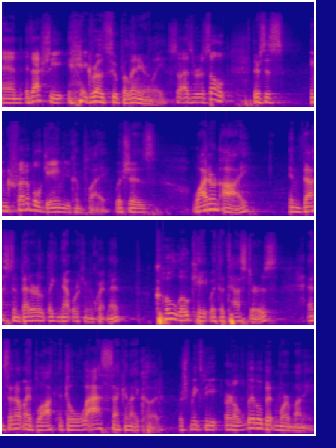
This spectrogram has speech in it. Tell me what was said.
And it actually it grows super linearly. So as a result, there's this incredible game you can play, which is why don't I invest in better like networking equipment, co-locate with the testers, and send out my block at the last second I could, which makes me earn a little bit more money.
